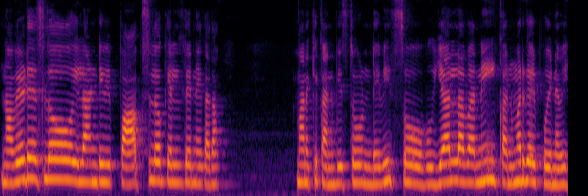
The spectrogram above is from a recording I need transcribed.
నవే డేస్లో ఇలాంటివి పార్క్స్లోకి వెళ్తేనే కదా మనకి కనిపిస్తూ ఉండేవి. సో ఉయ్యాలు అవన్నీ కనుమరుగైపోయినవి.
